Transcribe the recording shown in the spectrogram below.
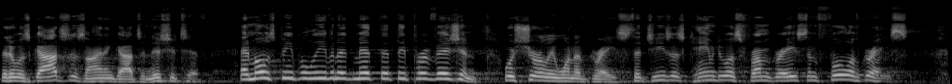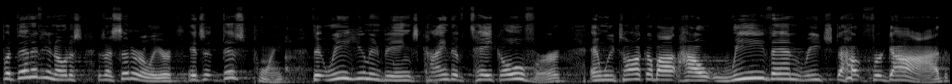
that it was God's design and God's initiative. And most people even admit that the provision was surely one of grace, that Jesus came to us from grace and full of grace. But then, if you notice, as I said earlier, it's at this point that we human beings kind of take over and we talk about how we then reached out for God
